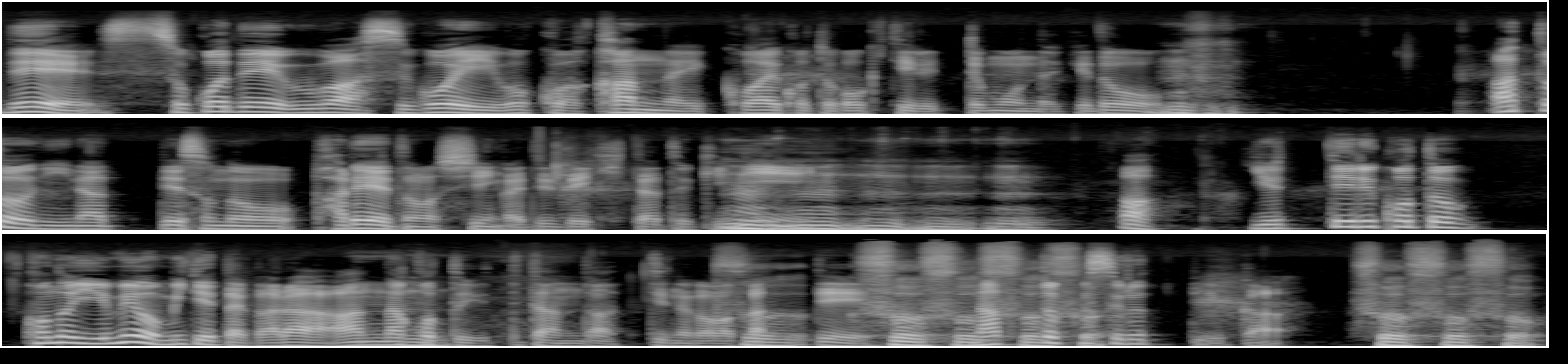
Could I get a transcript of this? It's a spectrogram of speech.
でそこでうわすごいよくわかんない怖いことが起きてるって思うんだけど、うん後になってそのパレードのシーンが出てきた時うんうんに、うんうん。言ってることこの夢を見てたからあんなこと言ってたんだっていうのが分かって、そうそうそう納そう。得するっていうか。そうそうそう。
